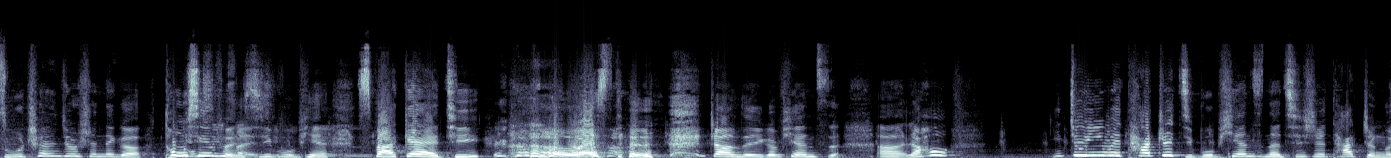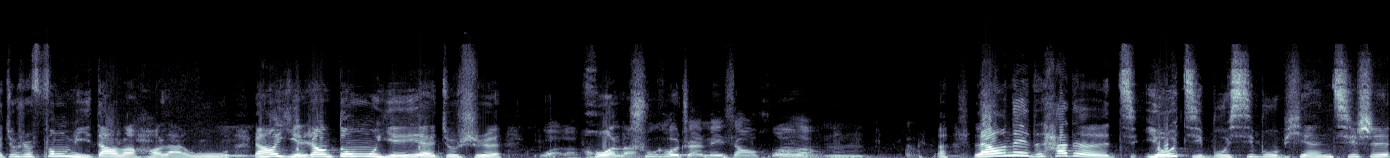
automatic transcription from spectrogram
俗称就是那个通心粉西部片，spaghetti western 这样的一个片子，啊，然后。就因为他这几部片子呢，其实他整个就是风靡到了好莱坞，然后也让东木爷爷就是火了，火了，出口转内销火了，嗯。呃，莱昂内的他的几有几部西部片，其实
